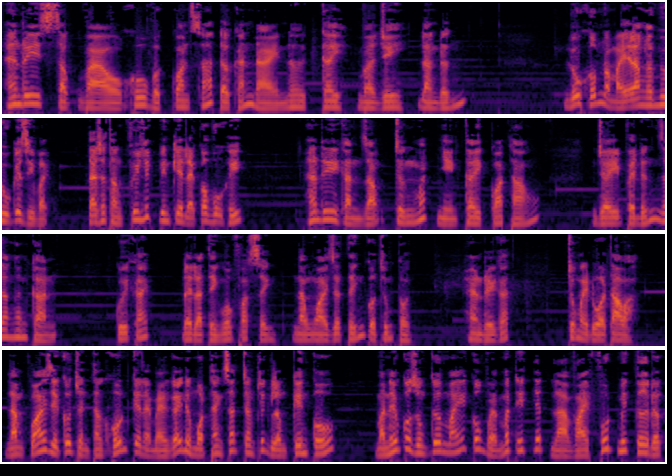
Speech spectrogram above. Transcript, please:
Henry sọc vào khu vực quan sát ở khán đài nơi Kay và G đang đứng. Lũ khốn mà mày đang âm mưu cái gì vậy? Tại sao thằng Philip bên kia lại có vũ khí? Henry gằn giọng trừng mắt nhìn cây quá tháo. Jay phải đứng ra ngăn cản. Quý khách, đây là tình huống phát sinh, nằm ngoài dự tính của chúng tôi. Henry gắt. Chúng mày đùa tao à? Làm quái gì câu chuyện thằng khốn kia lại mày gãy được một thanh sắt trong chiếc lồng kiên cố. Mà nếu có dùng cơ máy cũng phải mất ít nhất là vài phút mới cơ được.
